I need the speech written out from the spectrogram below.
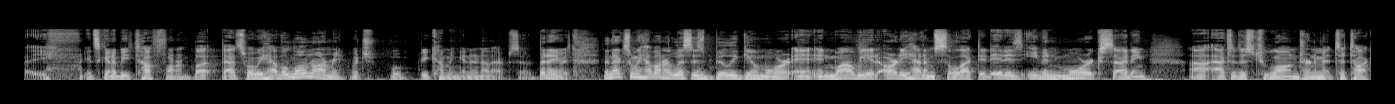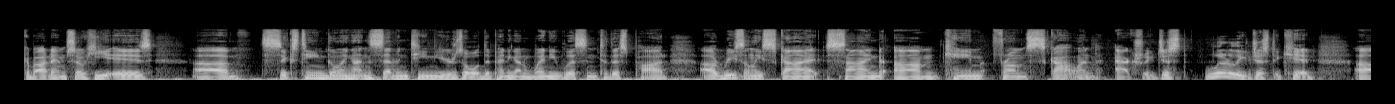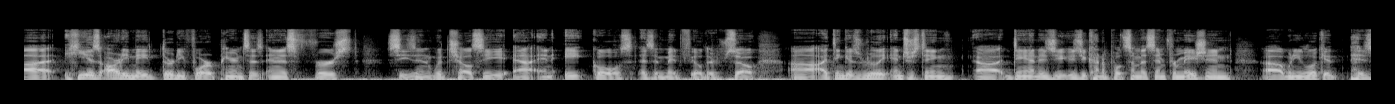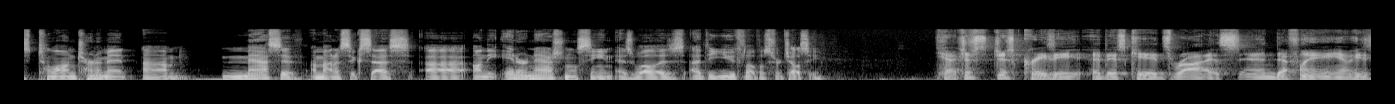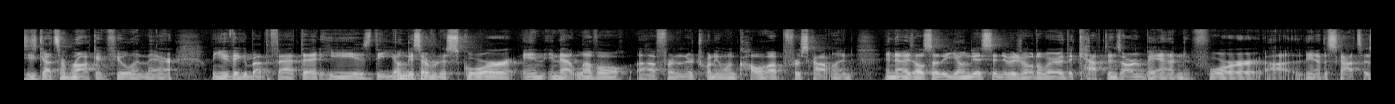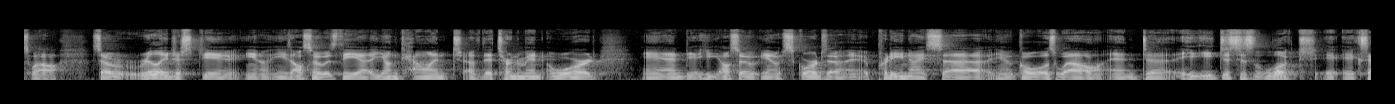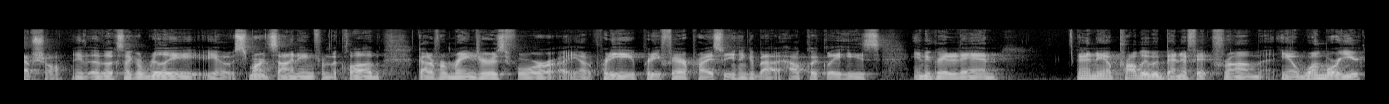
it's going to be tough for him. But that's why we have a loan army, which will be coming in another episode. But anyways, the next one we have on our list is Billy Gilmour. and, and while we had already had him selected, it is even more exciting uh, after this Toulon tournament to talk about him. So he is um, 16 going on 17 years old, depending on when you listen to this pod. Uh, recently Sky signed, um, came from Scotland, actually, just literally just a kid. Uh, he has already made 34 appearances in his first season with Chelsea uh, and eight goals as a midfielder. So uh, I think it's really interesting, uh, Dan, as you as you kind of pulled some of this information uh, when you look at his Toulon tournament. Um, massive amount of success uh, on the international scene as well as at the youth levels for Chelsea. Yeah, just just crazy at this kid's rise, and definitely, you know, he's he's got some rocket fuel in there. When you think about the fact that he is the youngest ever to score in in that level uh, for an under twenty one call up for Scotland, and now he's also the youngest individual to wear the captain's armband for uh, you know the Scots as well. So really, just you know, he's also was the uh, young talent of the tournament award and he also you know scored a, a pretty nice uh, you know goal as well, and uh, he, he, just has looked exceptional. It looks like a really you know smart signing from the club. Got it from Rangers for uh, you know a pretty pretty fair price when you think about how quickly he's integrated in, and you know probably would benefit from you know one more year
